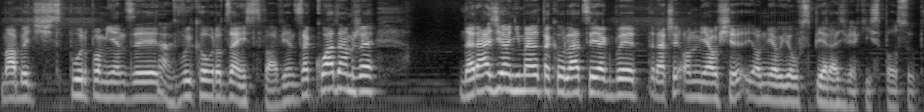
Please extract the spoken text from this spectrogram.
ma być spór pomiędzy tak. dwójką rodzeństwa, więc zakładam, że na razie oni mają taką relację, jakby raczej on miał, się, on miał ją wspierać w jakiś sposób.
